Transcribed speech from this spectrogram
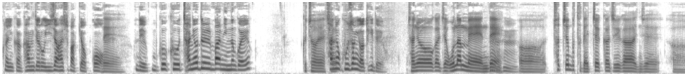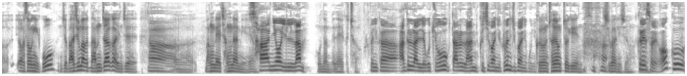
그러니까 강제로 이장할 수밖에 없고. 네. 근데 그, 그 자녀들만 있는 거예요? 그쵸. 예. 자녀 자, 구성이 어떻게 돼요? 자녀가 이제 오남매인데 음, 어 첫째부터 넷째까지가 이제 어 여성이고 이제 마지막 남자가 이제 아. 어 막내 장남이에요. 사녀 일남. 오남매. 네, 그쵸. 그러니까 아들 낳으려고 쭉 딸을 낳은 그 집안이 그런 집안이군요. 그런 전형적인 집안이죠. 그래서요. 그,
